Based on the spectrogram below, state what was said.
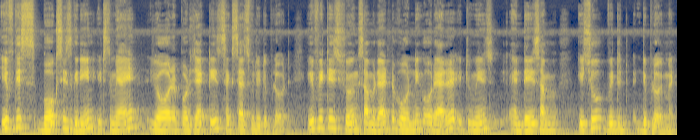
If this box is green it's mean your project is successfully deployed. If it is showing some red warning or error it means and there is some issue with deployment.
